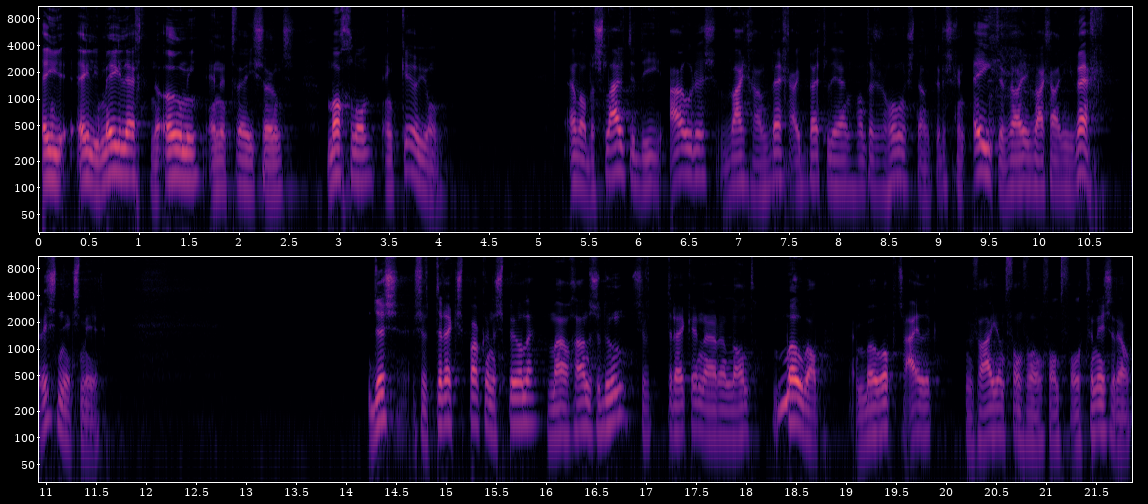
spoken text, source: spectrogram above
Elimelech, Naomi en hun twee zoons, Machlon en Kilion. En wat besluiten die ouders? Wij gaan weg uit Bethlehem, want er is een hongersnood. Er is geen eten, wij, gaan niet weg. Er is niks meer. Dus ze trekken, pakken de spullen, maar wat gaan ze doen? Ze trekken naar een land Moab. En Moab is eigenlijk een vijand van, van, van het volk van Israël.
